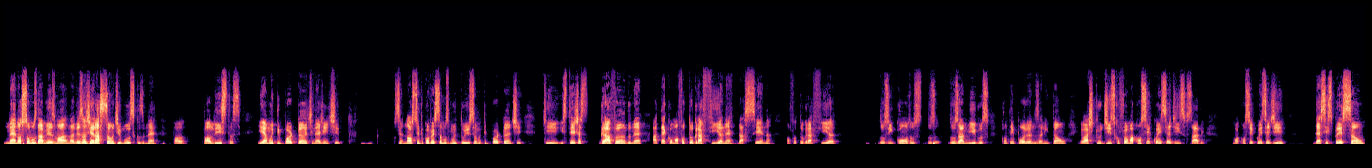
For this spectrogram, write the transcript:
né, nós somos da mesma, da mesma geração de músicos, né, paulistas, e é muito importante, né, a gente nós sempre conversamos muito isso, é muito importante que esteja gravando, né? Até com uma fotografia, né? Da cena, uma fotografia dos encontros dos, dos amigos contemporâneos ali. Então, eu acho que o disco foi uma consequência disso, sabe? Uma consequência de dessa expressão,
